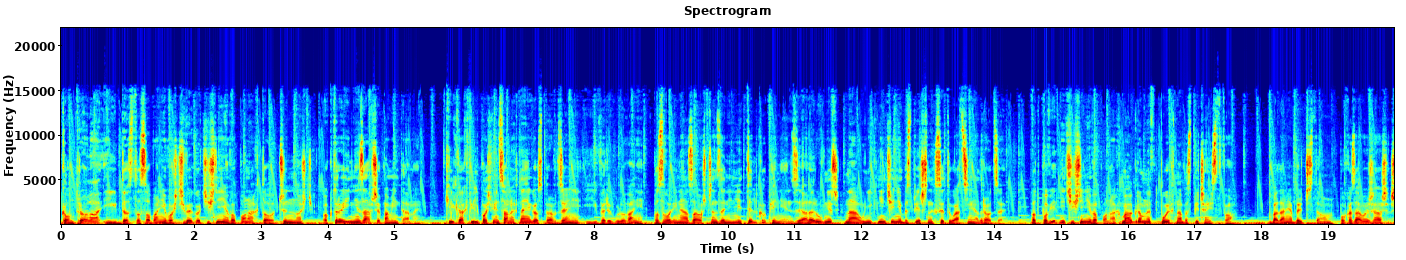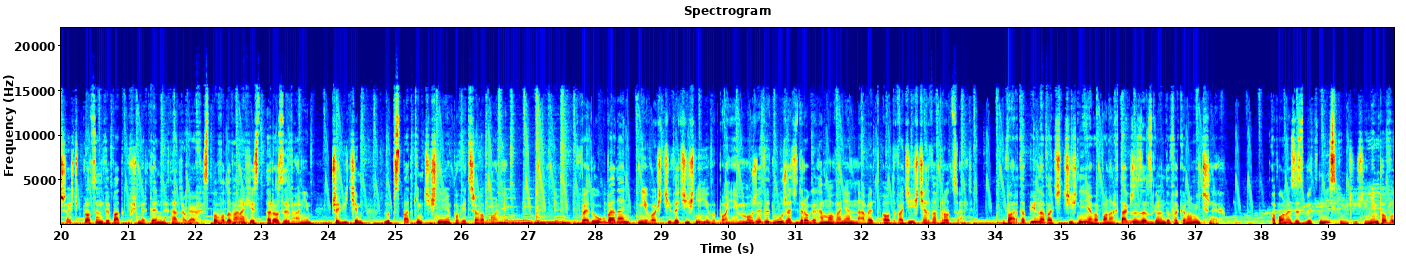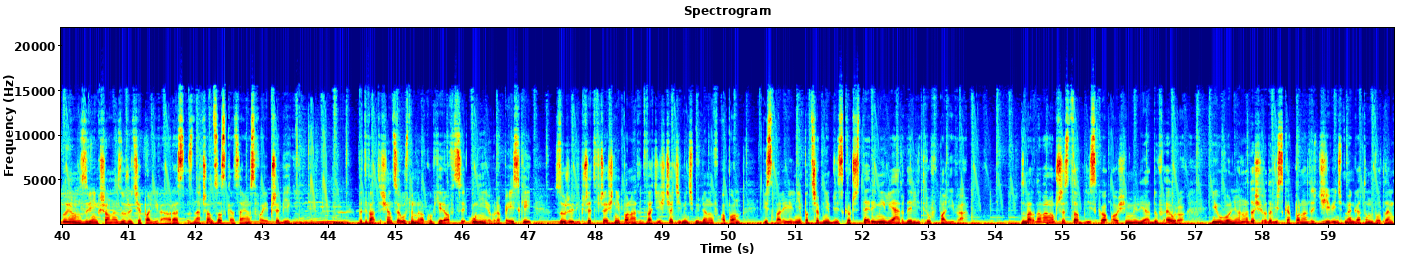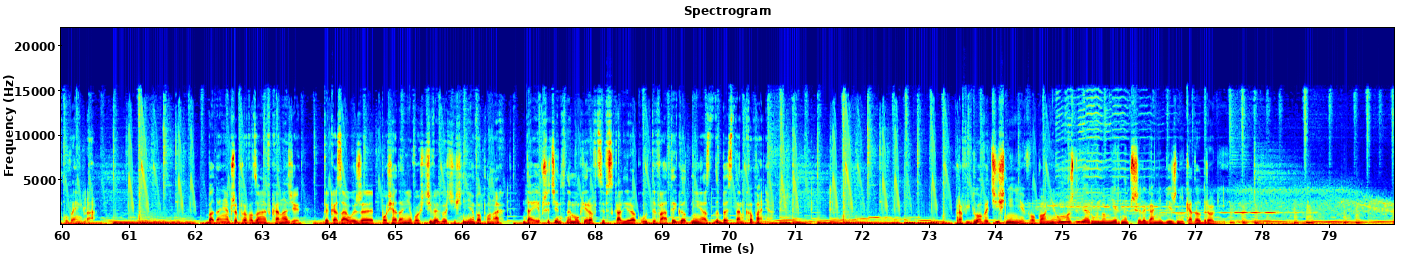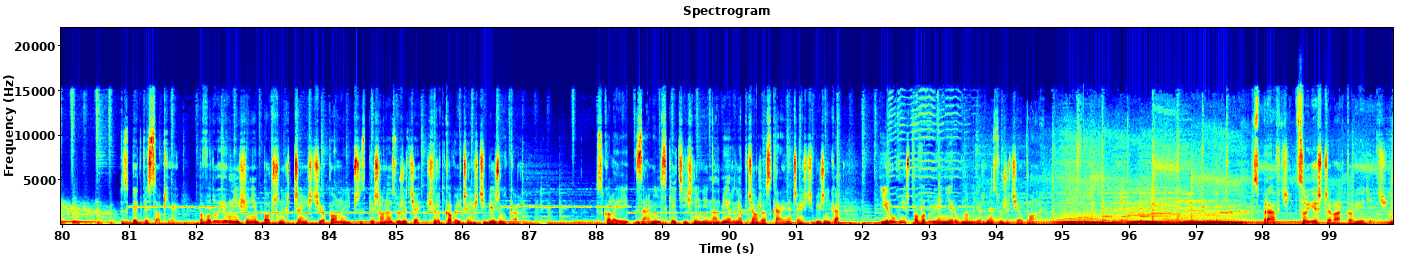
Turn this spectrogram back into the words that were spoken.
Kontrola i dostosowanie właściwego ciśnienia w oponach to czynność, o której nie zawsze pamiętamy. Kilka chwil poświęconych na jego sprawdzenie i wyregulowanie pozwoli na zaoszczędzenie nie tylko pieniędzy, ale również na uniknięcie niebezpiecznych sytuacji na drodze. Odpowiednie ciśnienie w oponach ma ogromny wpływ na bezpieczeństwo. Badania Bridgestone pokazały, że aż 6% wypadków śmiertelnych na drogach spowodowanych jest rozrywaniem, przebiciem lub spadkiem ciśnienia powietrza w oponie. Według badań niewłaściwe ciśnienie w oponie może wydłużać drogę hamowania nawet o 22%. Warto pilnować ciśnienia w oponach także ze względów ekonomicznych. Opony ze zbyt niskim ciśnieniem powodują zwiększone zużycie paliwa oraz znacząco skracają swoje przebiegi. W 2008 roku kierowcy Unii Europejskiej zużyli przedwcześnie ponad 29 milionów opon i spalili niepotrzebnie blisko 4 miliardy litrów paliwa. Zmarnowano przez to blisko 8 miliardów euro i uwolniono do środowiska ponad 9 megaton dwutlenku węgla. Badania przeprowadzone w Kanadzie wykazały, że posiadanie właściwego ciśnienia w oponach daje przeciętnemu kierowcy w skali roku 2 tygodnie jazdy bez tankowania. Prawidłowe ciśnienie w oponie umożliwia równomierne przyleganie bieżnika do drogi. Zbyt wysokie powoduje uniesienie bocznych części opony i przyspieszone zużycie środkowej części bieżnika. Z kolei za niskie ciśnienie nadmiernie obciąża skrajne części bieżnika i również powoduje nierównomierne zużycie opony. Sprawdź, co jeszcze warto wiedzieć.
